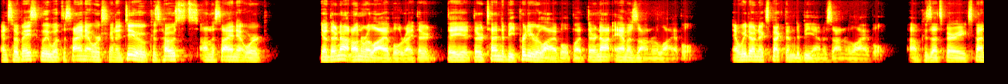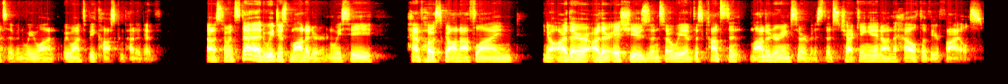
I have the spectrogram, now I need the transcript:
And so basically what the Sia network is going to do, because hosts on the Sia network, you know, they're not unreliable, right? They're, they, they tend to be pretty reliable, but they're not Amazon reliable. And we don't expect them to be Amazon reliable because um, that's very expensive and we want we want to be cost competitive. Uh, so instead, we just monitor and we see have hosts gone offline. You know, are there are there issues? And so we have this constant monitoring service that's checking in on the health of your files.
